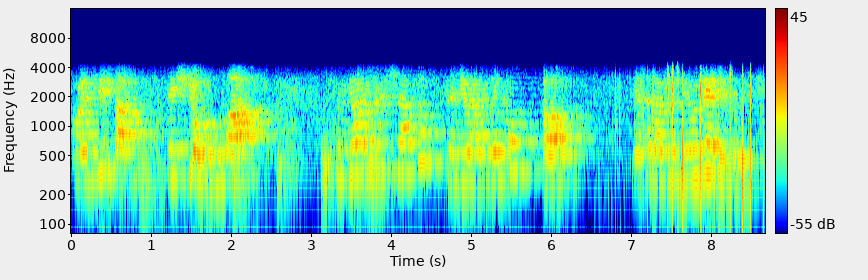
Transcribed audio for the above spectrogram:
Кончита, Ти що, глуха? Сеньора Крещато? Сеньора кликала? Так. Я тебе вже години кличу.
